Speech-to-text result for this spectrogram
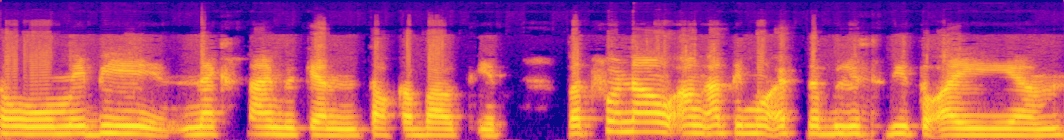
So maybe next time we can talk about it. But for now ang ating mga FWs dito ay um,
